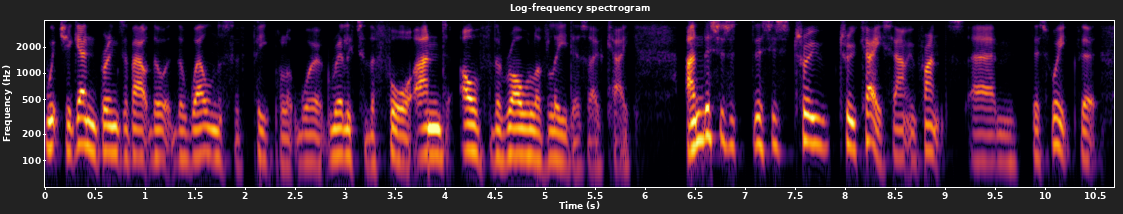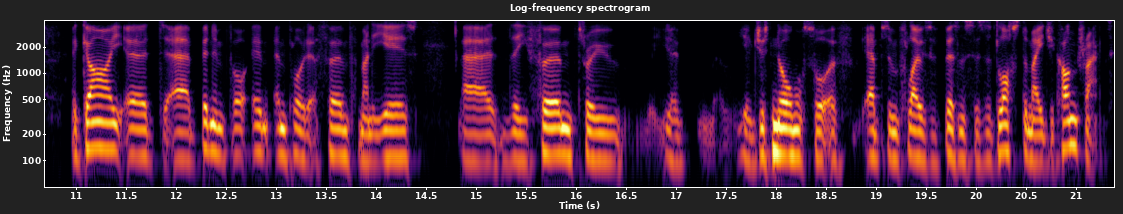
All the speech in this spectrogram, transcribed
which again brings about the the wellness of people at work really to the fore and of the role of leaders. Okay, and this is this is true true case out in France um, this week that a guy had uh, been invo- employed at a firm for many years. Uh, the firm, through you know, you know, just normal sort of ebbs and flows of businesses, had lost a major contract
